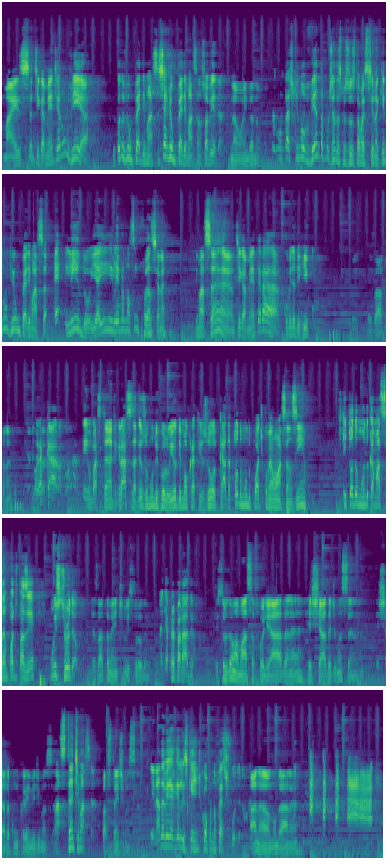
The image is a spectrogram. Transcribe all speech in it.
mas antigamente eu não via. E quando eu vi um pé de maçã, você já viu um pé de maçã na sua vida? Não, ainda não. Vou perguntar, acho que 90% das pessoas que estão assistindo aqui não viu um pé de maçã. É lindo, e aí lembra a nossa infância, né? E maçã, antigamente, era comida de rico. Exato, né? Era caro, agora tem bastante. Graças a Deus o mundo evoluiu, democratizou, cada todo mundo pode comer uma maçãzinha e todo mundo com a maçã pode fazer um strudel. Exatamente, um strudel. Como é que é preparado? O strudel é uma massa folhada, né, recheada de maçã, né? Recheada com creme de maçã. Bastante maçã. Bastante maçã. Tem nada a ver com aqueles que a gente compra no fast food, não. Né? Ah, não, não dá, né?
